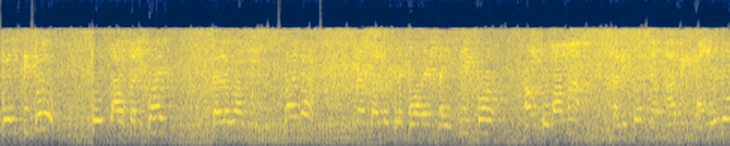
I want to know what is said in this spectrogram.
22, 2005, dalawang bala ng kalibre 45 ang tumama sa likod ng aming Pangulo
